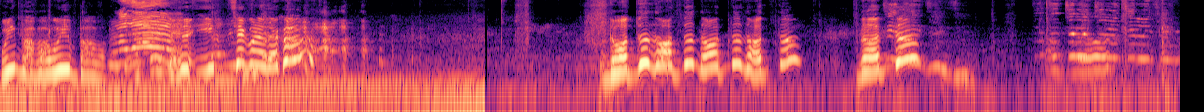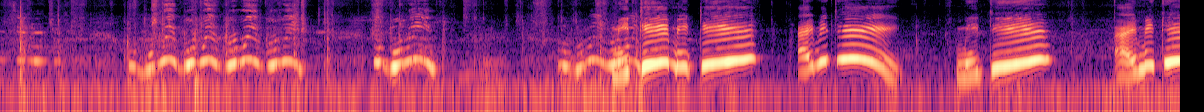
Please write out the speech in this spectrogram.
উই বাবা উই বাবা। ইচ্ছে করে দেখো। ধরতো ধর্দ ধরতো ধরতো ধরতো বুবুই বুবুই বুবুই বুবুই বুবুই মিঠি মিঠি এই মিঠি মিঠি এই মিঠি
